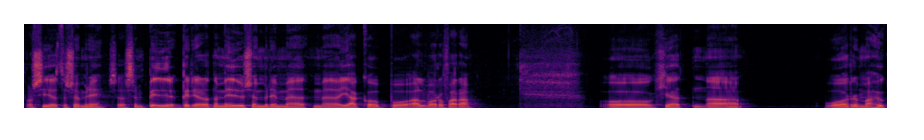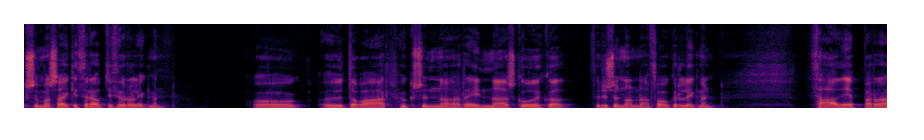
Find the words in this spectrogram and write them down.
frá síðasta sömri sem byrjar, byrjar þarna miðju sömri með, með Jakob og Alvaro Fara og hérna vorum að hugsa um að sækja 34 leikmenn. Og auðvitað var hugsun að reyna að skoða eitthvað fyrir sunnan að fá okkur leikmenn. Það er bara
